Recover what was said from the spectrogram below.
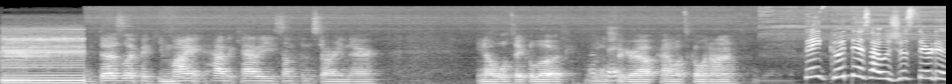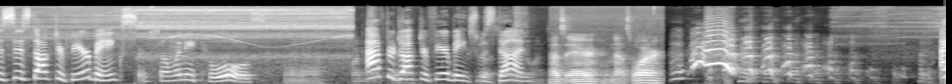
It does look like you might have a cavity, something starting there. You know, we'll take a look and we'll figure out kind of what's going on. Thank goodness I was just there to assist Dr. Fairbanks. There's so many tools. After Dr. Fairbanks was done, That's air and that's water. I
